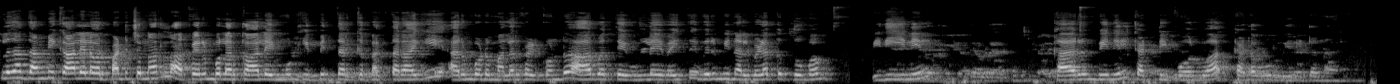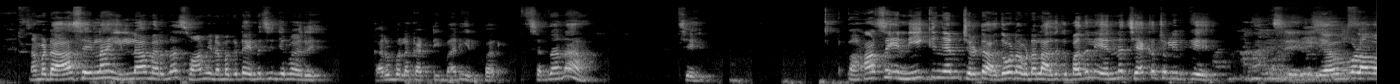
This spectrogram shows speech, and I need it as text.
இல்லை தான் தம்பி காலையில் ஒரு பாட்டு சொன்னார்ல பெரும்புலர் காலை மூழ்கி பித்தர்க்கு பக்தராகி அரும்பொடு மலர்கள் கொண்டு ஆர்வத்தை உள்ளே வைத்து விரும்பினால் விளக்கு தூபம் விதியினில் கரும்பினில் கட்டி போல்வார் கடவுள் வீரட்டனார் நம்மகிட்ட ஆசையெல்லாம் இல்லாமல் இருந்தால் சுவாமி நம்மக்கிட்ட என்ன செஞ்சிருவார்? கரும்பில் கட்டி மாதிரி இருப்பார். சரிதானா? சரி இப்போ ஆசையை நீக்குங்கன்னு சொல்லிட்டு அதோட விடலாம் அதுக்கு பதில் என்ன சேர்க்க சொல்லியிருக்கு? எவ்வளவு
